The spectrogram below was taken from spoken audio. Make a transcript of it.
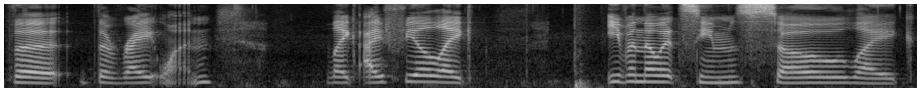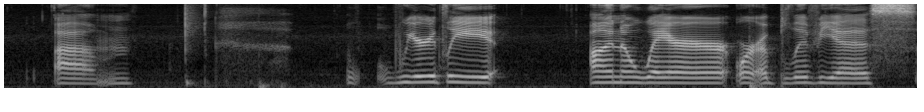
the the right one. Like I feel like even though it seems so like um weirdly unaware or oblivious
